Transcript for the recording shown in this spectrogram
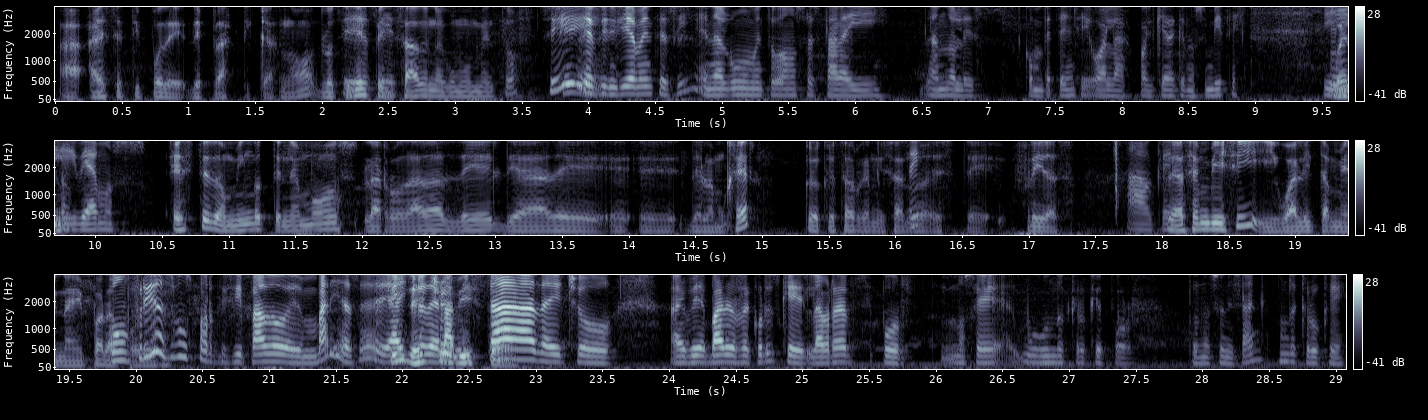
a, a este tipo de, de prácticas, ¿no? ¿Lo Sí, tienen es. pensado en algún momento? Sí, Sí. definitivamente sí. En algún momento vamos a estar ahí dándoles competencia igual a cualquiera que nos invite. Y Bueno. veamos. Este domingo tenemos la rodada del Día de, eh, eh, de la Mujer. Creo que está organizando Sí. este Fridas. Ah, ok. Fridas en bici, igual y también ahí para Con poder- hemos participado en varias, ¿eh? Sí, ha de hecho de, hecho la he visto. amistad, ha hecho hay varios recorridos que la verdad por, no sé, hubo uno creo que por donación de sangre, uno creo que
